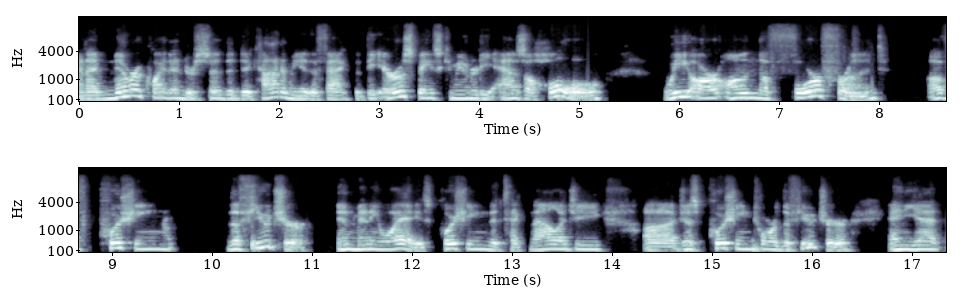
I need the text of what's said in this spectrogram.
And I've never quite understood the dichotomy of the fact that the aerospace community as a whole, we are on the forefront of pushing the future in many ways, pushing the technology, uh, just pushing toward the future. And yet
